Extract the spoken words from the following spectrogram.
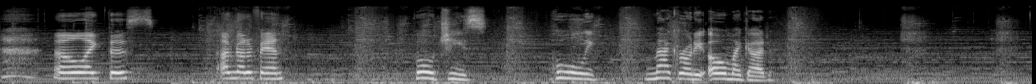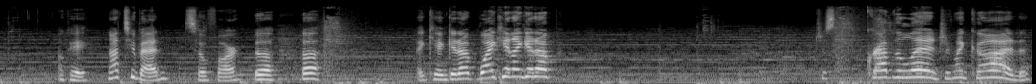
I don't like this. I'm not a fan. Oh, jeez. Holy macaroni. Oh my god. Okay, not too bad so far. Uh, uh, I can't get up. Why can't I get up? Just grab the ledge. Oh my god.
